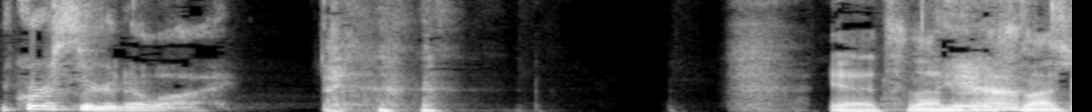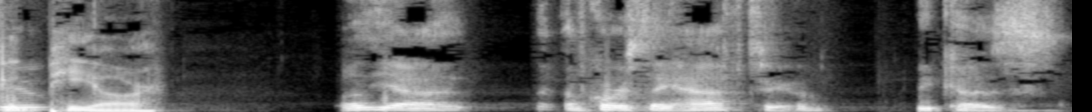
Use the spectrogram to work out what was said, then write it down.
Of course they're going to lie. yeah, it's not, it's not to. good PR. Well, yeah, of course they have to because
